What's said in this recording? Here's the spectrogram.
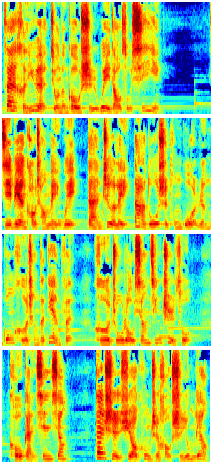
在很远就能够使味道所吸引。即便烤肠美味，但这类大多是通过人工合成的淀粉和猪肉香精制作，口感鲜香，但是需要控制好食用量，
